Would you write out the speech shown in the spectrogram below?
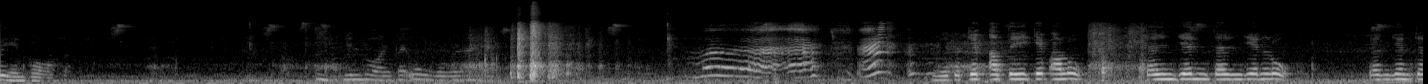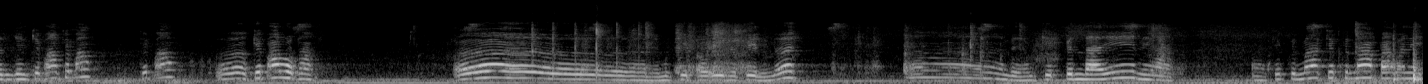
ยเห็นพ่อเห็นพอไปอู้บ่ได้นี่ก็เก็บเอาตีเก็บเอาลูกใจเย็นใจเย็นลูกใจเย็นใจเย็นเก็บเอาเก็บเอาเก็บเอา เออ เก็บเอาหรอกนะเออเนี่ยมันเก็บเอาเองน่ะเป็นเลยอ่าเดี๋ยวมันเก็บเป็นไดนี่ค่ะเก็บขึ้นมาเก็บขึ้นมาป้ามานี่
